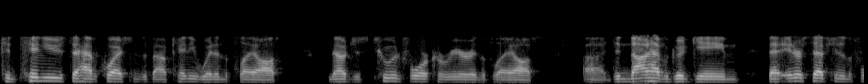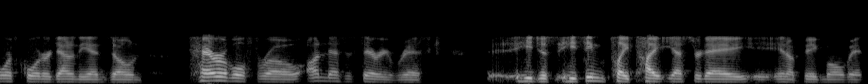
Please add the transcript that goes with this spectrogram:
continues to have questions about can he win in the playoffs. Now just two and four career in the playoffs. Uh, did not have a good game. That interception in the fourth quarter down in the end zone, terrible throw, unnecessary risk he just he seemed to play tight yesterday in a big moment,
